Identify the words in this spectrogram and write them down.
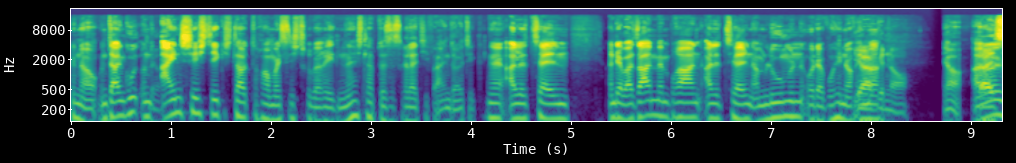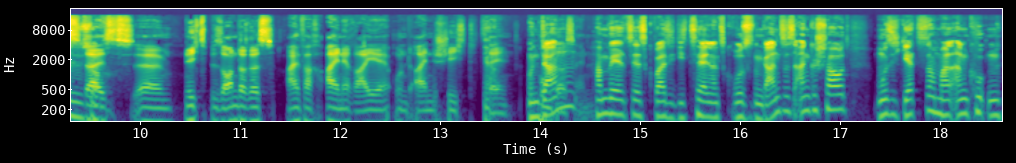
Genau. Und dann gut, und Ja. einschichtig, ich glaube, da brauchen wir jetzt nicht drüber reden, ne? Ich glaube, das ist relativ eindeutig. Ne? Alle Zellen an der Basalmembran, alle Zellen am Lumen oder wohin auch Ja, immer. genau. Ja, Da also ist, ist da ist äh, nichts Besonderes, einfach eine Reihe und eine Schicht Ja. Zellen. Und Punkt dann haben wir jetzt, jetzt quasi die Zellen als großes und Ganzes angeschaut. Muss ich jetzt nochmal angucken,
